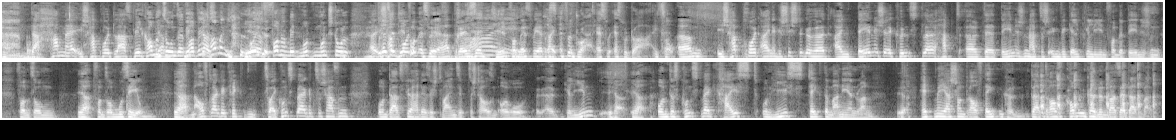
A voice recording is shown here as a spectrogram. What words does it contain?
Der Hammer, ich hab heute Lars. Willkommen Ähm. Ja, zu unserem Podcast. willkommen, ja, Hier Leute. von und mit Mund, Mundstuhl. Äh, ich Präsentiert vom SWR 3. Präsentiert vom SWR 3. SWR 3. SWR 3. So. Ähm, ich habe heute eine Geschichte gehört. Ein dänischer Künstler hat, äh, der dänischen hat sich irgendwie Geld geliehen von der dänischen, von so einem, Ja. von so einem Museum. Ja. Er hat einen Auftrag gekriegt, zwei Kunstwerke zu schaffen. Und dafür hat er sich 72.000 Euro äh, geliehen. Ja, ja. Und das Kunstwerk heißt und hieß Take the Money and Run. Ja. Hätten wir ja schon drauf denken können, da drauf kommen können, was er dann macht.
